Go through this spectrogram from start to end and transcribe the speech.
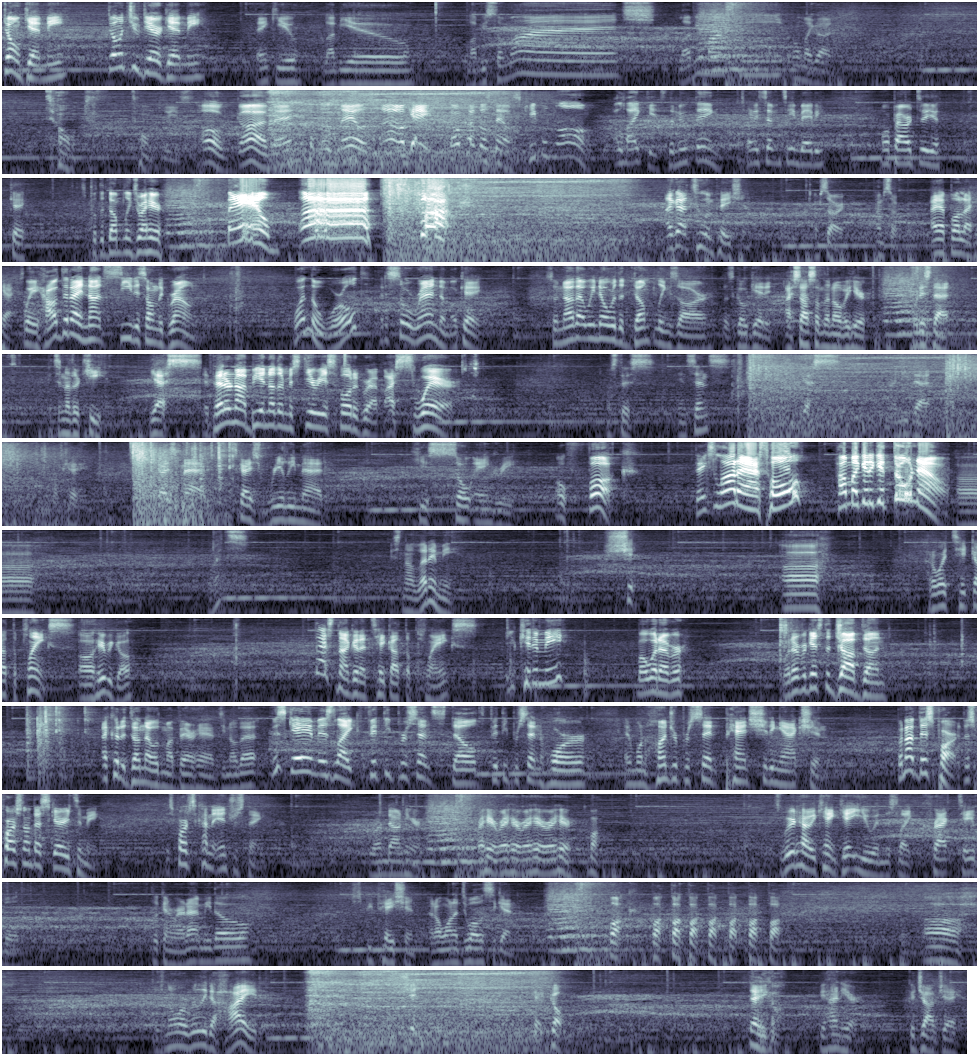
Don't get me. Don't you dare get me. Thank you. Love you. Love you so much. Love you, Monty. Oh my god. Don't. Don't, please. Oh god, man. Cut those nails. Oh, okay. Don't cut those nails. Keep them long. I like it. It's the new thing. 2017, baby. More power to you. Okay. Let's put the dumplings right here. Bam! Ah! Fuck! I got too impatient. I'm sorry. I'm sorry. I. Wait, how did I not see this on the ground? What in the world? That is so random. Okay. So now that we know where the dumplings are, let's go get it. I saw something over here. What is that? It's another key. Yes. It better not be another mysterious photograph. I swear. What's this? Incense? Yes. I need that. Okay. This guy's mad. This guy's really mad. He is so angry. Oh, fuck. Thanks a lot, asshole. How am I gonna get through now? Uh. It's not letting me. Shit. Uh. How do I take out the planks? Oh, here we go. That's not gonna take out the planks. Are you kidding me? But whatever. Whatever gets the job done. I could have done that with my bare hands, you know that? This game is like 50% stealth, 50% horror, and 100% pants shitting action. But not this part. This part's not that scary to me. This part's kind of interesting. Run down here. Right here, right here, right here, right here. Come on. It's weird how he can't get you in this, like, cracked table. Looking right at me, though. Just be patient. I don't want to do all this again. Fuck. Fuck, fuck, fuck, fuck, fuck, fuck, fuck. Oh. There's nowhere really to hide. Shit. Okay, go. There you go. Behind here. Good job, Jay.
